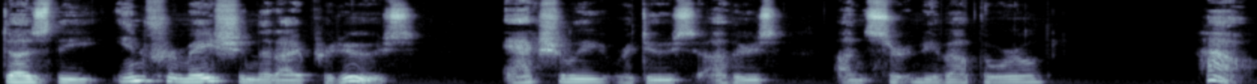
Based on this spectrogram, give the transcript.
Does the information that I produce actually reduce others' uncertainty about the world? How?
